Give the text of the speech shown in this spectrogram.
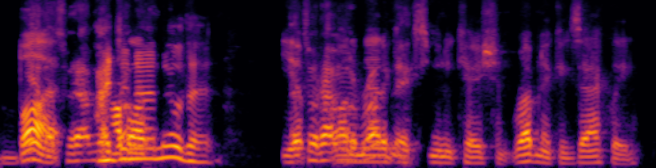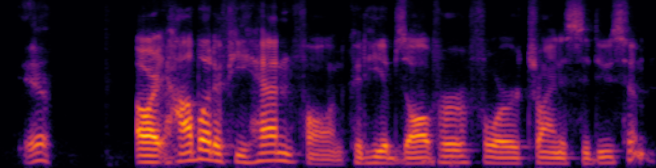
But that's what. I did about- not know that. Yep, That's what happened automatic Rupnik. excommunication. Rupnik, exactly. Yeah. All right. How about if he hadn't fallen? Could he absolve her for trying to seduce him?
